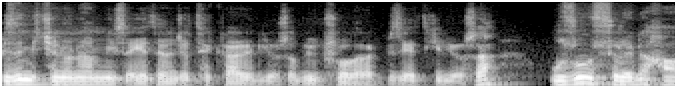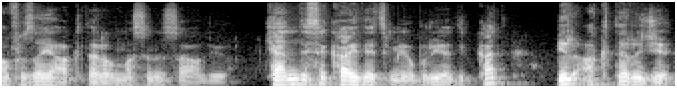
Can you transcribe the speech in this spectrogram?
bizim için önemliyse, yeterince tekrar ediliyorsa, duygusal olarak bizi etkiliyorsa uzun süreli hafızaya aktarılmasını sağlıyor. Kendisi kaydetmiyor. Buraya dikkat. Bir aktarıcı,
